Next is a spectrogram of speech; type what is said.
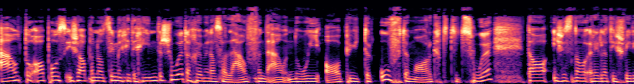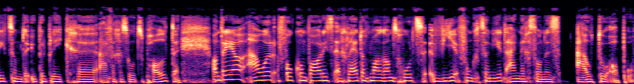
Autoabos ist aber noch ziemlich in den Kinderschuhen. Da kommen also laufend auch neue Anbieter auf den Markt dazu. Da ist es noch relativ schwierig, um den Überblick äh, einfach so zu behalten. Andrea Auer von Comparis, erklär doch mal ganz kurz, wie funktioniert eigentlich so ein Autoabo?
